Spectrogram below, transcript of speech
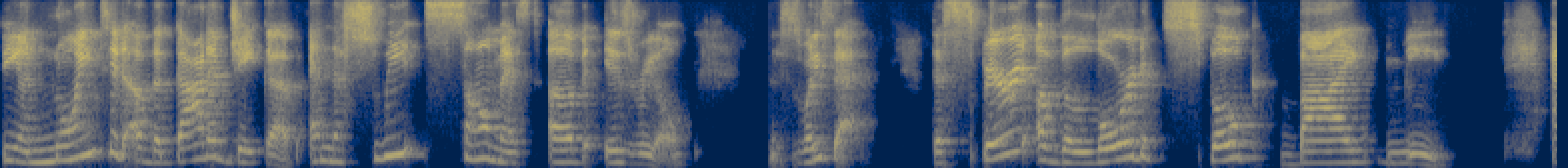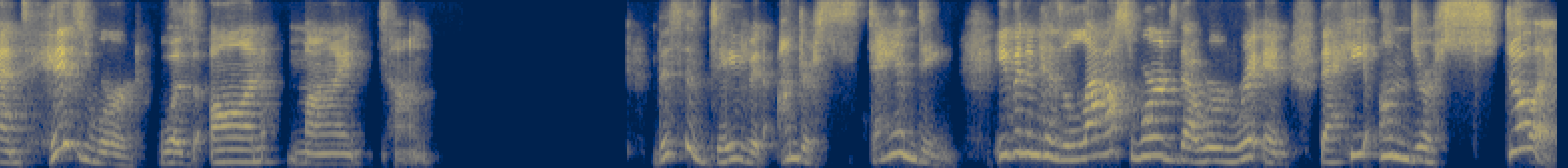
the anointed of the God of Jacob, and the sweet psalmist of Israel. This is what he said The Spirit of the Lord spoke by me and his word was on my tongue. This is David understanding, even in his last words that were written, that he understood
